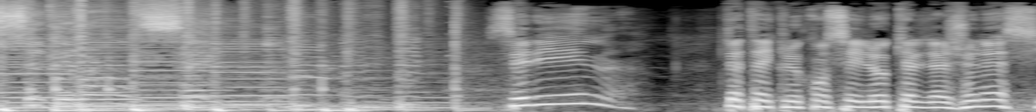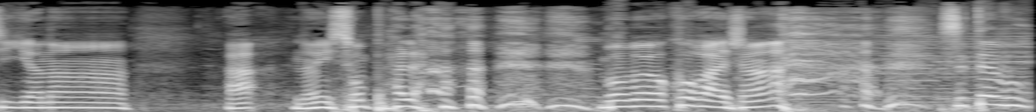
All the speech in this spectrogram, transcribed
Ce que l'on sème. Céline Peut-être avec le conseil local de la jeunesse, s'il y en a un. Ah, non, ils sont pas là. bon, bah, courage, hein. C'est à vous.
